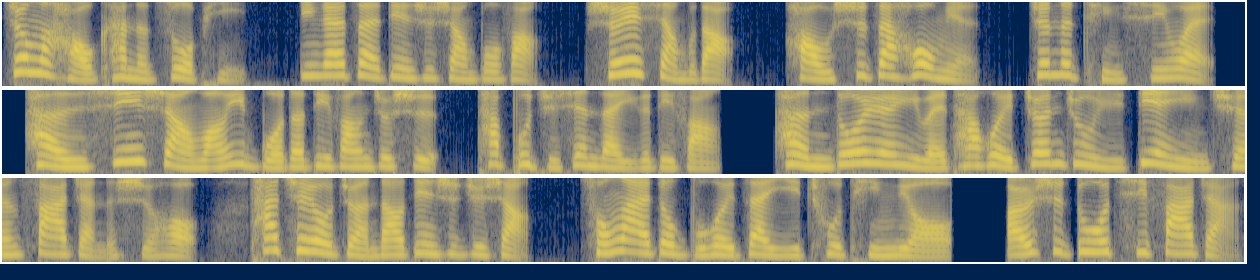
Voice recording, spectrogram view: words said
这么好看的作品应该在电视上播放，谁也想不到好事在后面，真的挺欣慰。很欣赏王一博的地方就是他不局限在一个地方，很多人以为他会专注于电影圈发展的时候，他却又转到电视剧上，从来都不会在一处停留，而是多期发展。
